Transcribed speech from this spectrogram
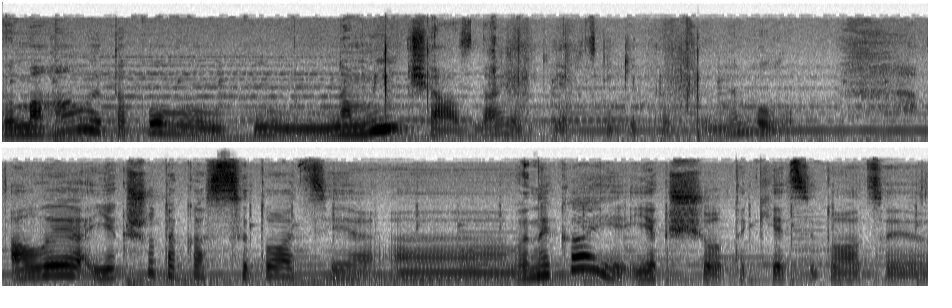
вимагали такого, ну на мій час, да, як, як скільки працюю, не було. Але якщо така ситуація е, виникає, якщо така ситуація,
